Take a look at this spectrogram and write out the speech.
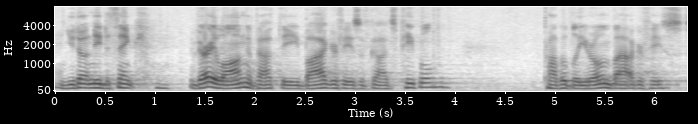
And you don't need to think very long about the biographies of God's people, probably your own biographies,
